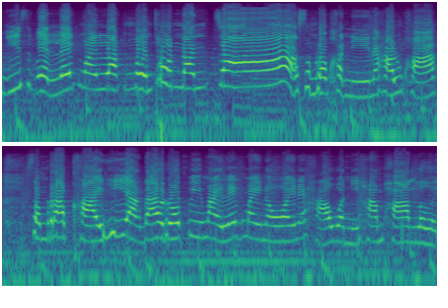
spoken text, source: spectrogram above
2021 เลขไม้หลักหมื่นเท่านั้นจ้าสำหรับคันนี้นะคะ ลูกค้า สำหรับใครที่อยากได้รถปีใหม่เลขไม่น้อยนะคะ วันนี้ห้ามพลาดเลย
